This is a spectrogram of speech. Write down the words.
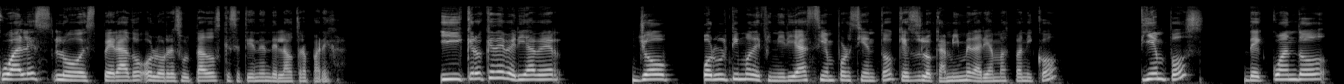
cuál es lo esperado o los resultados que se tienen de la otra pareja. Y creo que debería haber, yo por último definiría 100%, que eso es lo que a mí me daría más pánico, tiempos de cuándo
